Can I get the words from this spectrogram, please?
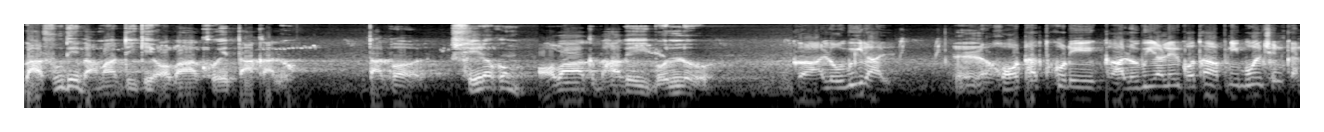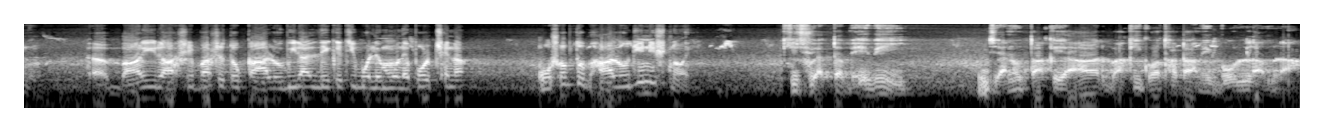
বাসুদেব আমার দিকে অবাক হয়ে তাকালো। তারপর সেরকম অবাক ভাবেই বলল কালো বিড়াল? হঠাৎ করে কালো বিড়ালের কথা আপনি বলছেন কেন? বাড়ির আশেপাশে তো কালো বিড়াল দেখেছি বলে মনে পড়ছে না। ওসব তো ভালো জিনিস নয়। কিছু একটা ভেবেই যেন তাকে আর বাকি কথাটা আমি বললাম না।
